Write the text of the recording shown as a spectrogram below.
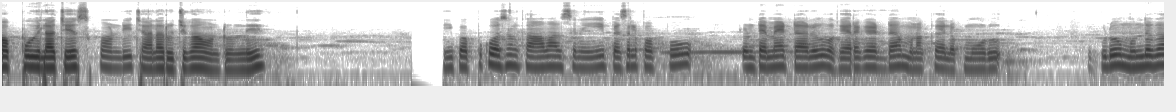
పప్పు ఇలా చేసుకోండి చాలా రుచిగా ఉంటుంది. ఈ పప్పు కోసం కావాల్సినవి పెసరపప్పు రెండు టమాటాలు ఒక ఎర్రగడ్డ మునక్కాయలు ఒక మూడు. ఇప్పుడు ముందుగా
